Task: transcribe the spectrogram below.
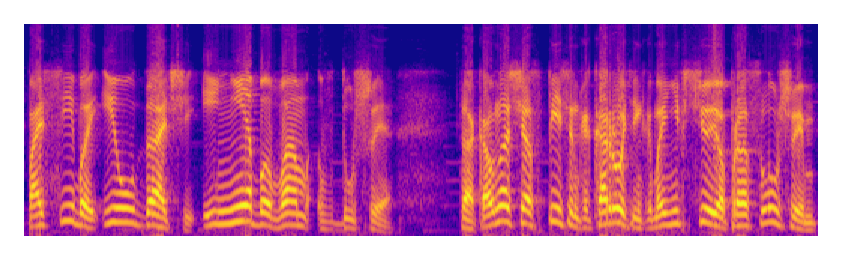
Спасибо и удачи, и небо вам в душе. Так, а у нас сейчас песенка коротенькая, мы не все ее прослушаем.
